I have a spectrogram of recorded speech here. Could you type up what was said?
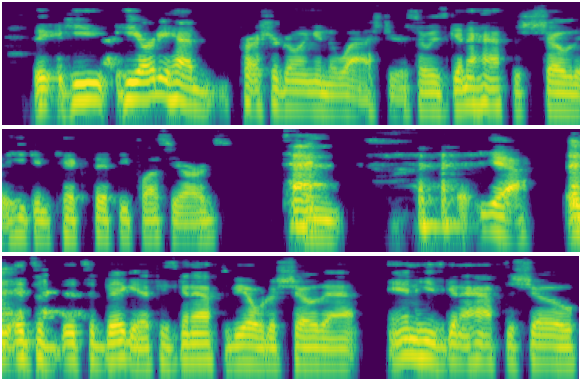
he, he already had pressure going into last year. So he's going to have to show that he can kick 50 plus yards. And, yeah, it, it's a, it's a big if he's going to have to be able to show that and he's going to have to show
